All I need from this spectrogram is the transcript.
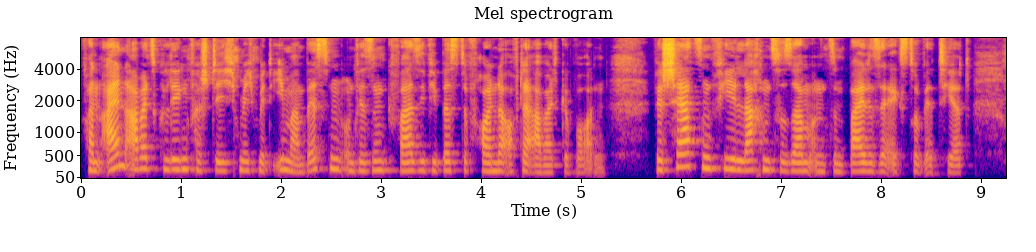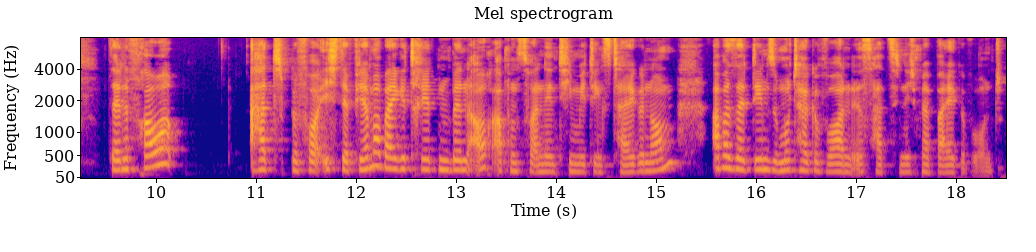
Von allen Arbeitskollegen verstehe ich mich mit ihm am besten und wir sind quasi wie beste Freunde auf der Arbeit geworden. Wir scherzen viel, lachen zusammen und sind beide sehr extrovertiert. Seine Frau hat, bevor ich der Firma beigetreten bin, auch ab und zu an den Teammeetings teilgenommen, aber seitdem sie Mutter geworden ist, hat sie nicht mehr beigewohnt.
